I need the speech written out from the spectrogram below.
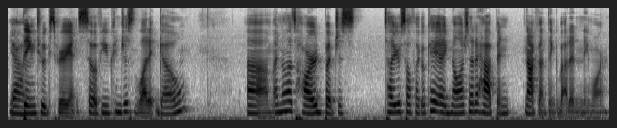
Yeah. thing to experience. So if you can just let it go, um, I know that's hard, but just tell yourself like, okay, I acknowledge that it happened. Not gonna think about it anymore.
